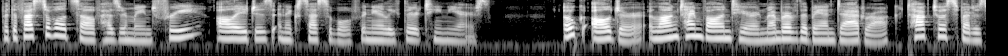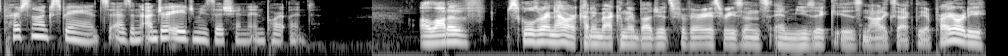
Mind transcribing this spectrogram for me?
but the festival itself has remained free, all ages, and accessible for nearly 13 years. Oak Alger, a longtime volunteer and member of the band Dad Rock, talked to us about his personal experience as an underage musician in Portland. a lot of schools right now are cutting back on their budgets for various reasons, and music is not exactly a priority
